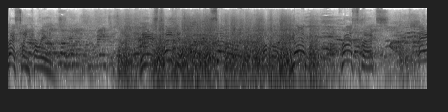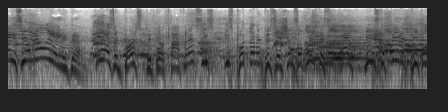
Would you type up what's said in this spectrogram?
wrestling careers. He has taken several of the young prospects and he's humiliated them. Hasn't bursted their confidence. He's he's put them in positions of weakness and he's defeated people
